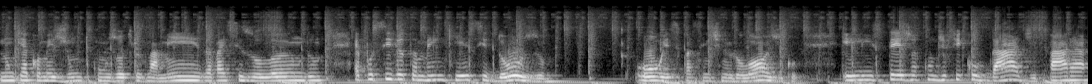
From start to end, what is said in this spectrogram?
não quer comer junto com os outros na mesa, vai se isolando. É possível também que esse idoso ou esse paciente neurológico ele esteja com dificuldade para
